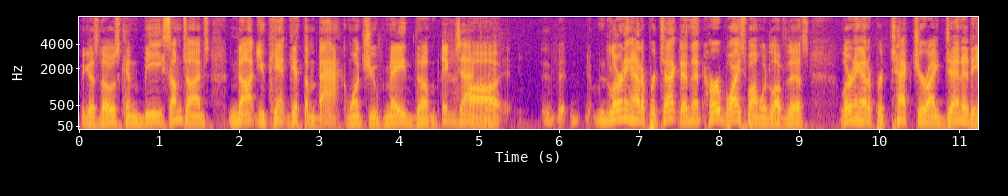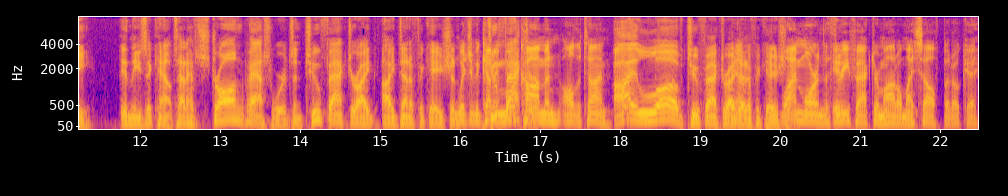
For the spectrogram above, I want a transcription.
because those can be sometimes not. You can't get them back once you've made them. Exactly. Uh, learning how to protect, and then Herb Weisbaum would love this. Learning how to protect your identity in these accounts, how to have strong passwords and two-factor I- identification, Which is becoming more Two-factor. common all the time. I love two-factor Yeah. identification. Well, I'm more in the three factor model myself, but okay.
